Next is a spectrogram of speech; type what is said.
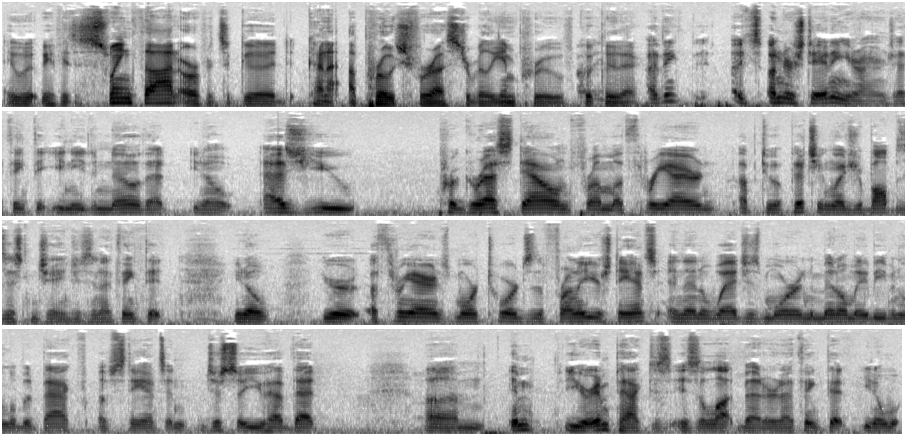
if it's a swing thought or if it's a good kind of approach for us to really improve quickly there? I think it's understanding your irons. I think that you need to know that you know as you progress down from a three iron up to a pitching wedge, your ball position changes. And I think that, you know, your a three iron is more towards the front of your stance, and then a wedge is more in the middle, maybe even a little bit back of stance. And just so you have that, um, Im- your impact is, is a lot better. And I think that, you know,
